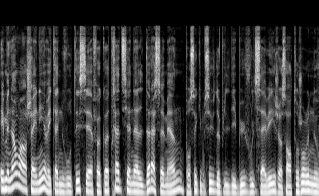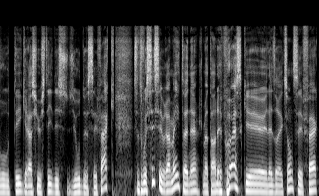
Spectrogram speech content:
Et maintenant, on va enchaîner avec la nouveauté CFOK traditionnelle de la semaine. Pour ceux qui me suivent depuis le début, vous le savez, je sors toujours une nouveauté, gracieuseté des studios de CFAC. Cette fois-ci, c'est vraiment étonnant. Je m'attendais pas à ce que la direction de CFAC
